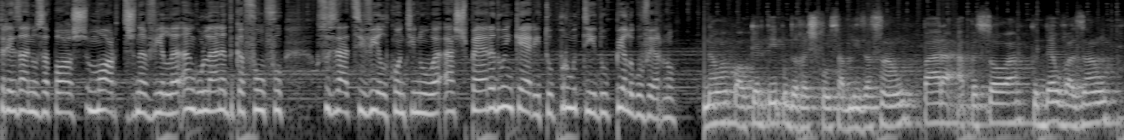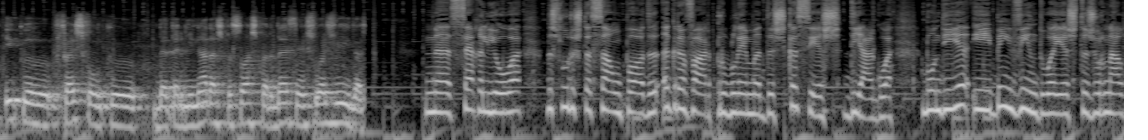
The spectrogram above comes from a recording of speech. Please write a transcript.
Três anos após mortes na vila angolana de Cafunfo, a sociedade civil continua à espera do inquérito prometido pelo governo. Não há qualquer tipo de responsabilização para a pessoa que deu vazão e que fez com que determinadas pessoas perdessem as suas vidas. Na Serra Leoa, desflorestação pode agravar problema de escassez de água. Bom dia e bem-vindo a este jornal.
